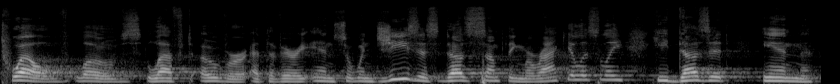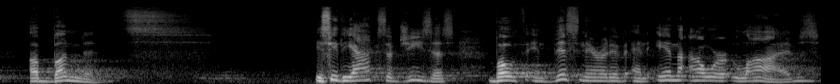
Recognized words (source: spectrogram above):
12 loaves left over at the very end. So when Jesus does something miraculously, he does it in abundance. You see, the acts of Jesus, both in this narrative and in our lives,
